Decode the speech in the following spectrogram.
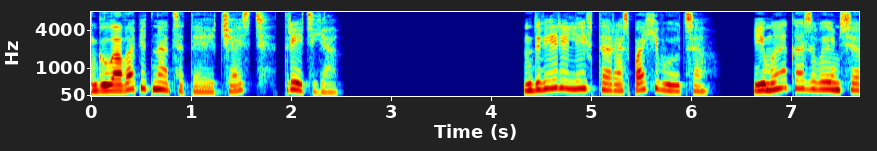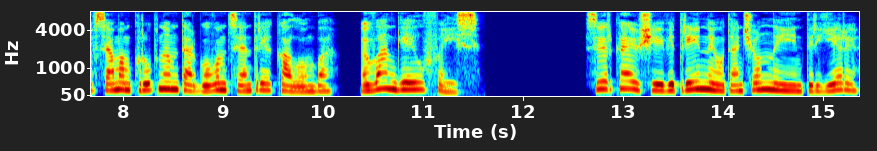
Глава 15, часть 3. Двери лифта распахиваются, и мы оказываемся в самом крупном торговом центре Коломбо, Ван Гейл Фейс. Сверкающие витрины, утонченные интерьеры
